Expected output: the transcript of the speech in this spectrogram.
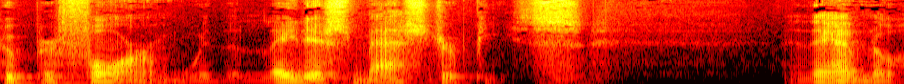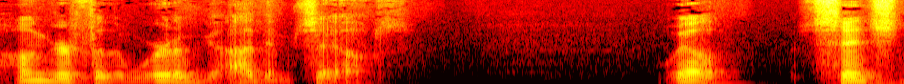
to perform with the latest masterpiece. And they have no hunger for the Word of God themselves. Well, since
